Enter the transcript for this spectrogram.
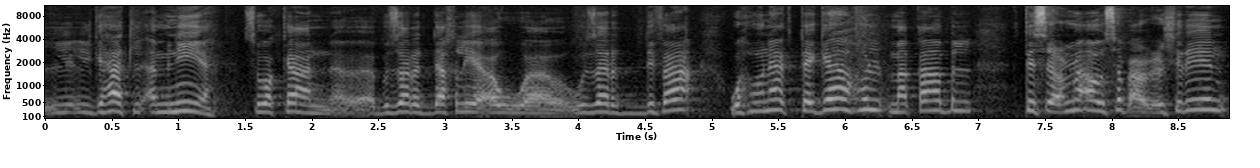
للجهات الأمنية سواء كان وزارة الداخلية أو وزارة الدفاع وهناك تجاهل مقابل 927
